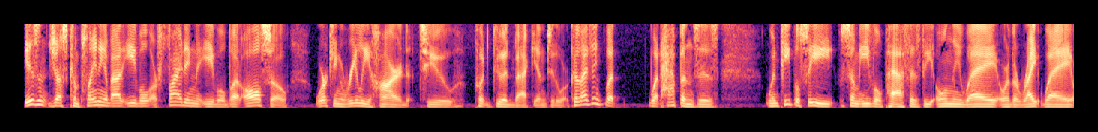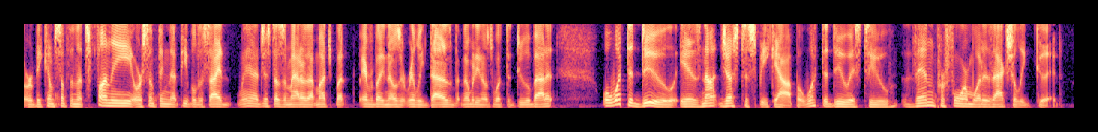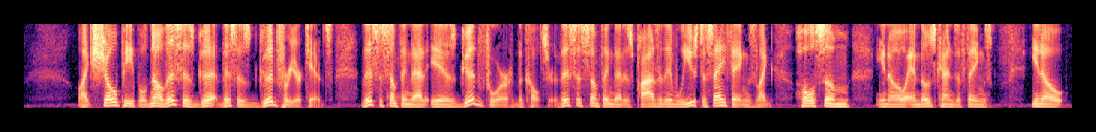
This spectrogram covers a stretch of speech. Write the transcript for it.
isn't just complaining about evil or fighting the evil, but also working really hard to put good back into the world. Because I think what what happens is when people see some evil path as the only way or the right way or become something that's funny or something that people decide eh, it just doesn't matter that much but everybody knows it really does but nobody knows what to do about it well what to do is not just to speak out but what to do is to then perform what is actually good. Like show people no this is good. This is good for your kids. This is something that is good for the culture. This is something that is positive. We used to say things like wholesome you know and those kinds of things. You know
